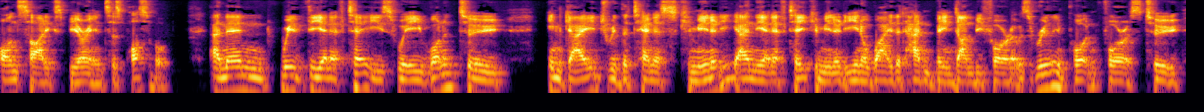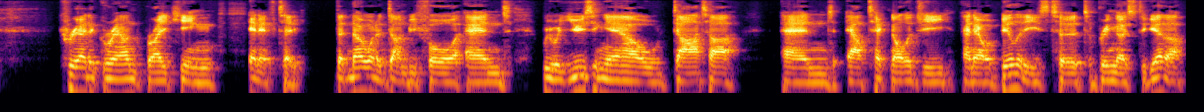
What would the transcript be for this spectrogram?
on site experience as possible. And then with the NFTs, we wanted to engage with the tennis community and the NFT community in a way that hadn't been done before. And it was really important for us to create a groundbreaking NFT that no one had done before. And we were using our data and our technology and our abilities to, to bring those together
